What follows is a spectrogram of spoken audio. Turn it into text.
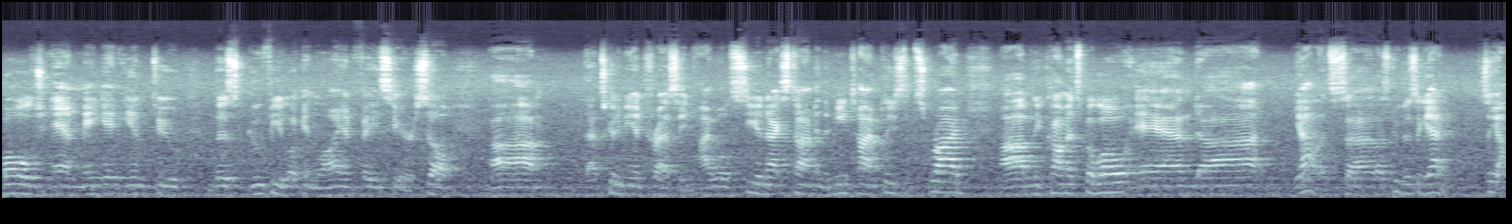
bulge and make it into this goofy looking lion face here. So um, that's going to be interesting. I will see you next time. In the meantime, please subscribe, um, leave comments below, and uh, yeah, let's uh, let's do this again. See ya.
